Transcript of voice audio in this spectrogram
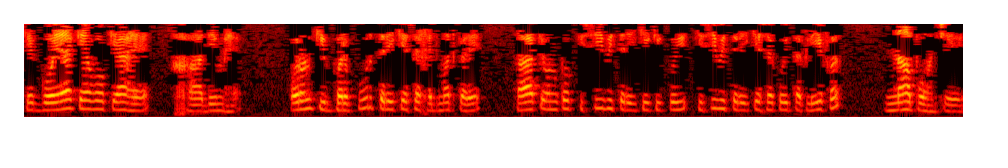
کہ گویا کہ وہ کیا ہے، خادم ہے اور ان کی بھرپور طریقے سے خدمت کرے تاکہ ان کو کسی بھی طریقے کی کوئی، کسی بھی طریقے سے کوئی تکلیف نہ پہنچے۔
